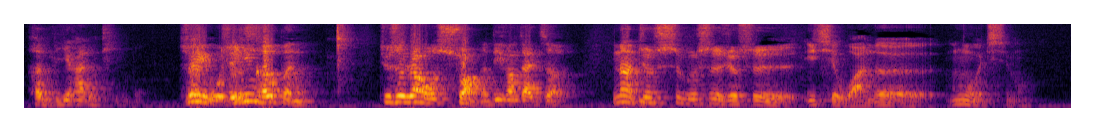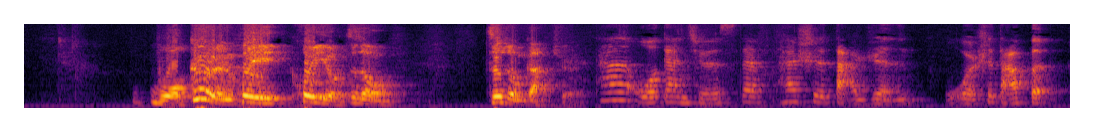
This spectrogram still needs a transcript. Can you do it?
很厉害的题目，所以我觉得硬核本就是让我爽的地方在这。那就是不是就是一起玩的默契吗？我个人会会有这种这种感觉。他我感觉 Steph 他是打人，我是打本。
